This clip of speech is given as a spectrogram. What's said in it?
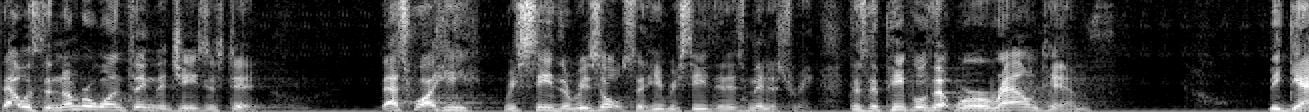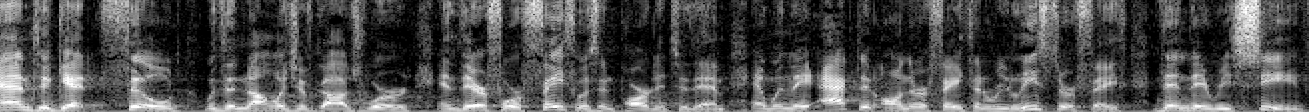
That was the number one thing that Jesus did. That's why he received the results that he received in his ministry. Because the people that were around him began to get filled with the knowledge of God's word, and therefore faith was imparted to them. And when they acted on their faith and released their faith, then they received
